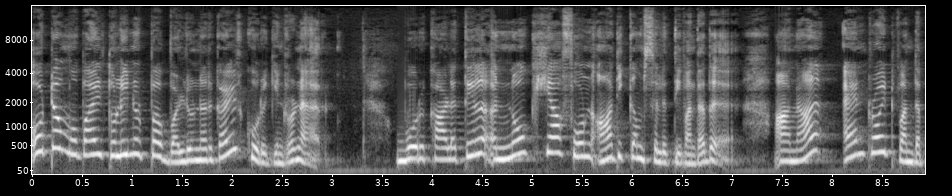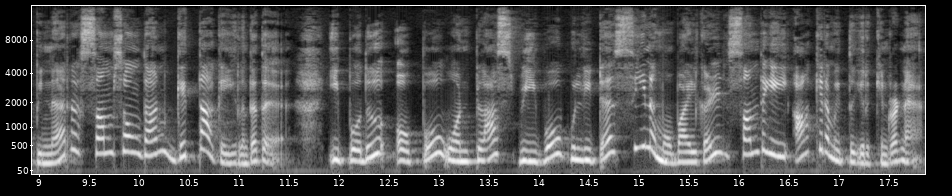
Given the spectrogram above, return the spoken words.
ஆட்டோமொபைல் தொழில்நுட்ப வல்லுநர்கள் கூறுகின்றனர். ஒரு காலத்தில் நோக்கியா ஃபோன் ஆதிக்கம் செலுத்தி வந்தது. ஆனால் ஆண்ட்ராய்ட் வந்த பின்னர் சாம்சங் தான் கெத்தாக இருந்தது. இப்போது ஓப்போ ஒன் பிளஸ் விவோ உள்ளிட்ட சீன மொபைல்கள் சந்தையை ஆக்கிரமித்து இருக்கின்றன.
